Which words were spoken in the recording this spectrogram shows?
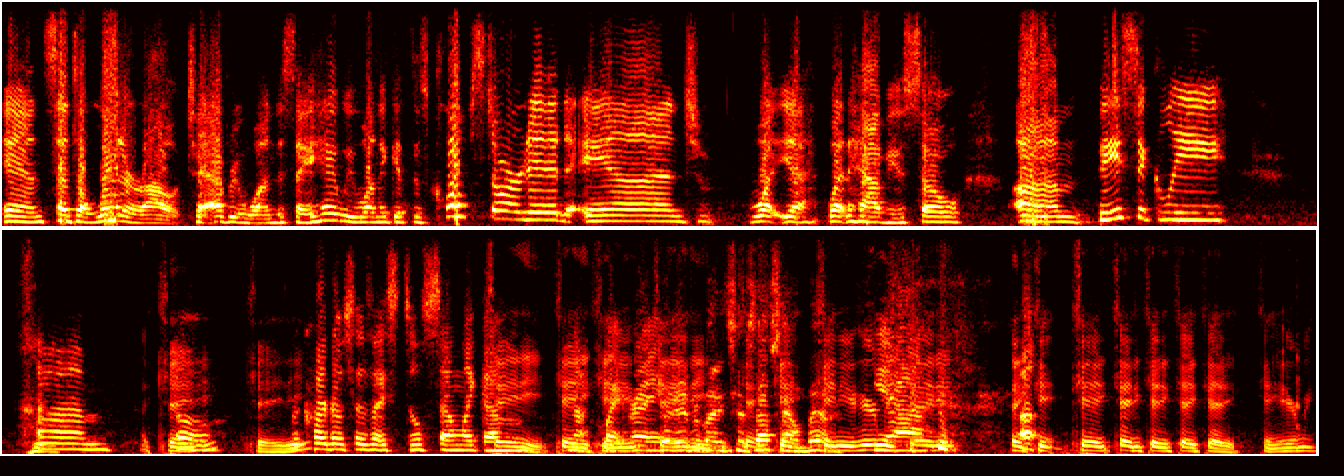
and sent a letter out to everyone to say, hey, we want to get this club started and what yeah what have you. So um, basically, um, Katie, oh, Katie. Ricardo says I still sound like I'm Katie, Katie, not can quite you, right. Katie, Everybody says Katie, I sound better. Can you hear Yeah. me, Katie? Hey, Uh, can, Katie, Katie, Katie, Katie, Katie, can you hear me?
